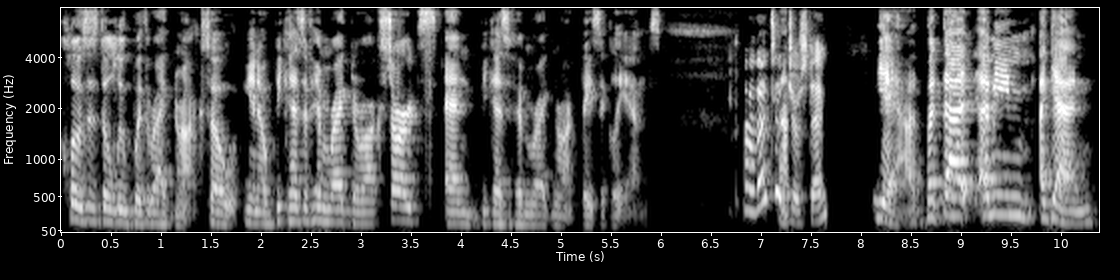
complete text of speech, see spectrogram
closes the loop with Ragnarok. So you know, because of him, Ragnarok starts, and because of him, Ragnarok basically ends. Oh, that's interesting. Yeah, but that I mean, again,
